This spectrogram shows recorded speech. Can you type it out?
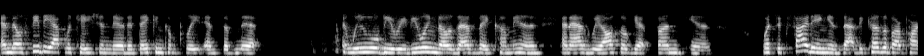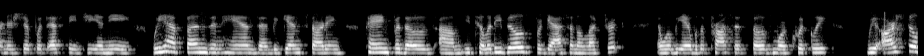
And they'll see the application there that they can complete and submit. And we will be reviewing those as they come in and as we also get funds in. What's exciting is that because of our partnership with SDG&E, we have funds in hand to begin starting paying for those um, utility bills for gas and electric, and we'll be able to process those more quickly. We are still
